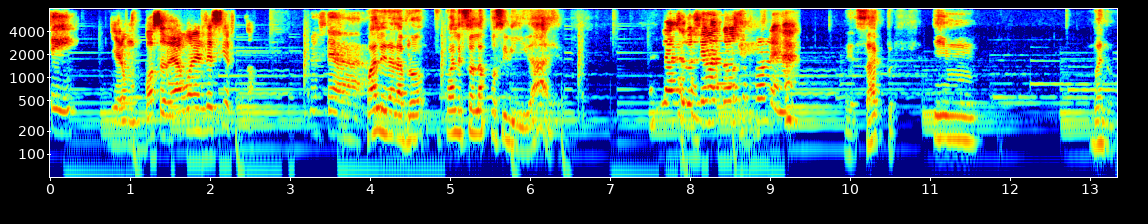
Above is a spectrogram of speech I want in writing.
Sí, Y era un pozo de agua en el desierto. o sea, ¿Cuál era la pro- ¿Cuáles son las posibilidades? la solución a todos sus problemas. Exacto. Y mm, bueno,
